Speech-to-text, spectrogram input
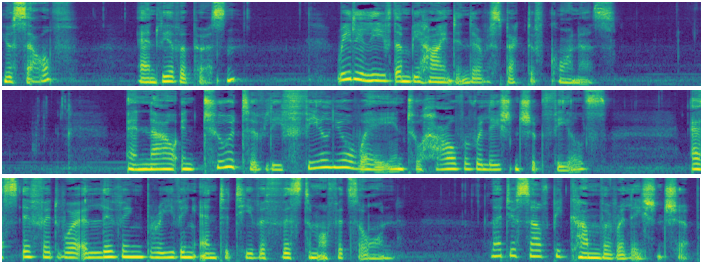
yourself and the other person. Really leave them behind in their respective corners. And now intuitively feel your way into how the relationship feels as if it were a living, breathing entity with wisdom of its own. Let yourself become the relationship.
